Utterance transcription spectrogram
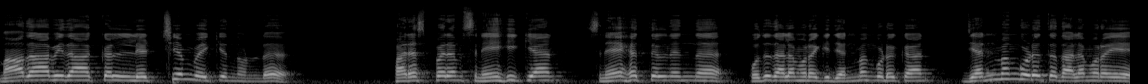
മാതാപിതാക്കൾ ലക്ഷ്യം വയ്ക്കുന്നുണ്ട്. പരസ്പരം സ്നേഹിക്കാൻ സ്നേഹത്തിൽ നിന്ന് പുതുതലമുറയ്ക്ക് ജന്മം കൊടുക്കാൻ ജന്മം കൊടുത്ത തലമുറയെ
